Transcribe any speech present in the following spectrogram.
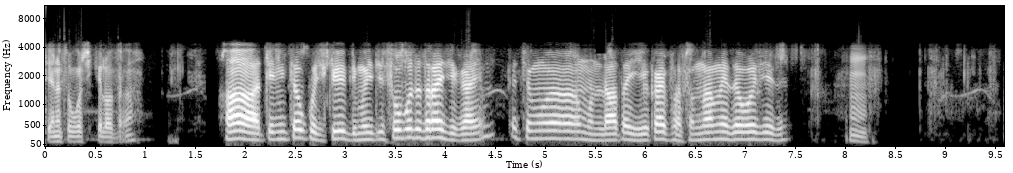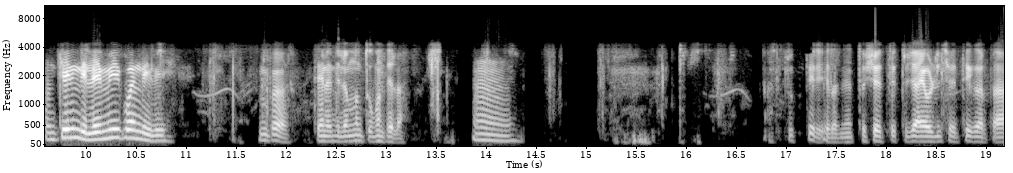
त्यानं चौकशी केला होता का? हा त्यांनी चौकशी केली होती म्हणजे ती सोबतच राहायची काय त्याच्यामुळं म्हणलं आता हे काय फसवणार नाही जवळचे. आहेत. मग त्यांनी दिले मी पण दिले. बर. त्याने दिलं म्हणून तू पण दिला. हम्म. चुकते रे राजा. तू शेती तुझे आई वडील शेती करता.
